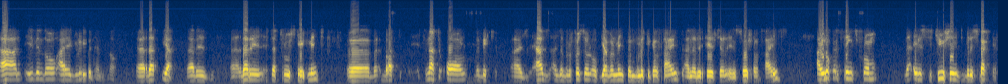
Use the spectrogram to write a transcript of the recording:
And even though I agree with him, no, uh, that yeah, that is uh, that is a true statement, uh, but, but, it's not all the picture. As, as as a professor of government and political science and a researcher in social science, I look at things from the institution's perspective.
